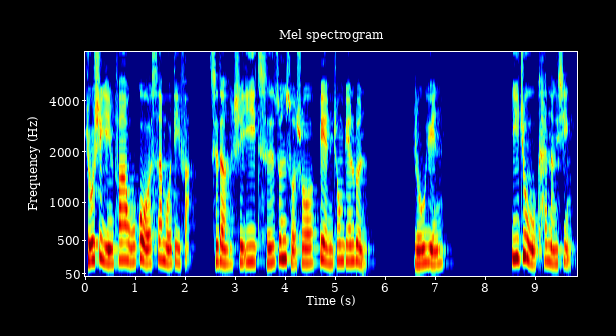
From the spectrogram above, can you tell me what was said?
如是引发无过三摩地法，此等是依慈尊所说辩中边论，如云：依住堪能性，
